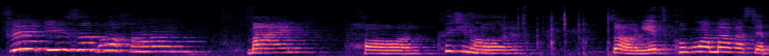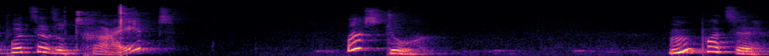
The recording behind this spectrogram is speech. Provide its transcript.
für diese Woche. Mein Haul, Küchenhaul. So, und jetzt gucken wir mal, was der Purzel so treibt. Machst du? Hm, Purzel?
